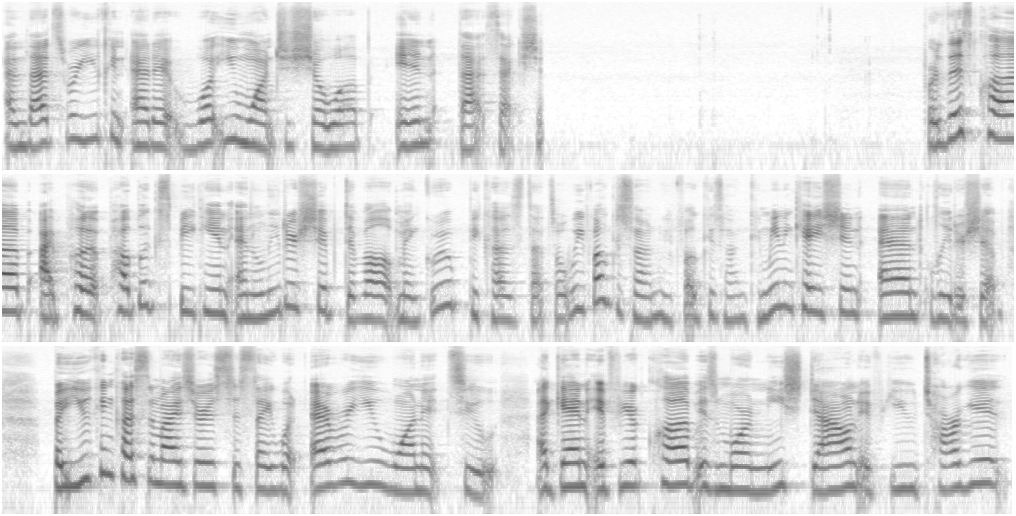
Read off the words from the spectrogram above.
and that's where you can edit what you want to show up in that section. For this club, I put public speaking and leadership development group because that's what we focus on. We focus on communication and leadership. But you can customize yours to say whatever you want it to. Again, if your club is more niche down, if you target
